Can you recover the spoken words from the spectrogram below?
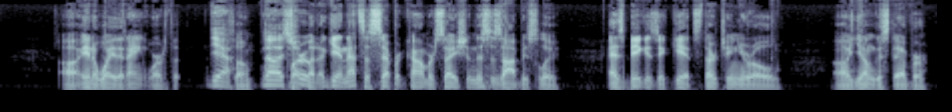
uh, in a way that ain't worth it. Yeah. So no, that's but, true. But again, that's a separate conversation. This is obviously as big as it gets. Thirteen year old, uh, youngest ever,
